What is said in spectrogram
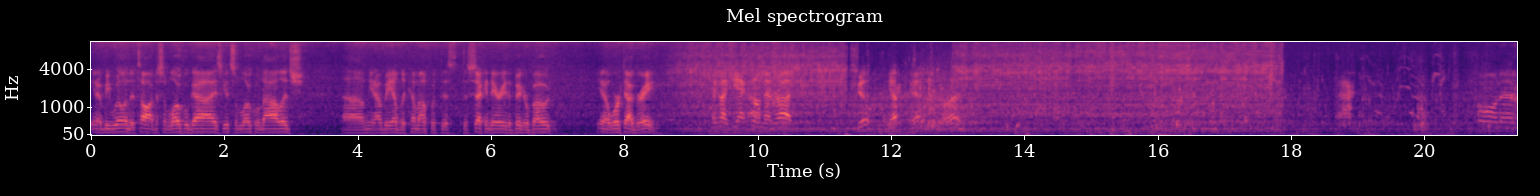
you know, be willing to talk to some local guys, get some local knowledge, um, you know, be able to come up with this, the secondary, the bigger boat, you know, worked out great. I like the action on that rod. Good. Yep. Yeah, all right. Ah. Come on, Adam.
